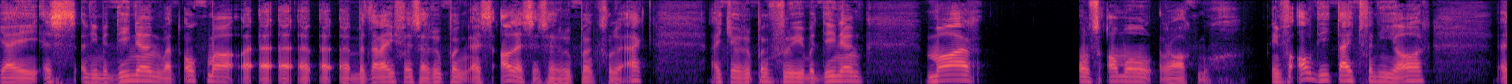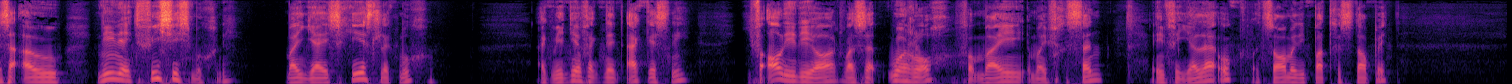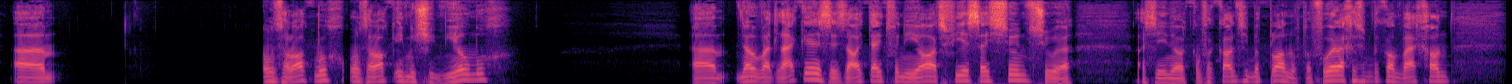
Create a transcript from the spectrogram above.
jy is in die bediening wat ook maar 'n 'n 'n 'n bedryf is, 'n roeping is, alles is 'n roeping glo ek. Uit jou roeping vloei jou bediening. Maar ons almal raak moeg. En vir al die tyd van die jaar is 'n ou nie net fisies moeg nie, maar jy's geestelik moeg. Ek weet nie of ek net ek is nie. Vir al hierdie jaar was 'n oorlog vir my en my gesin en vir julle ook wat saam met die pad gestap het. Um ons raak moeg, ons raak emosioneel moeg. Ehm um, nou wat lekker is is daai tyd van die jaar, feesseisoen, so as jy nou 'n vakansie beplan of bevoorreg is om te kan weggaan,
